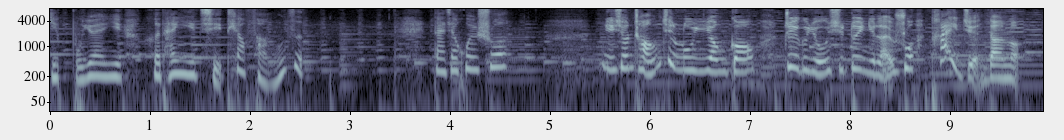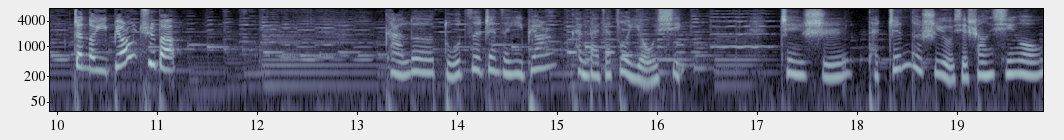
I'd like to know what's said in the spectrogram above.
也不愿意和他一起跳房子。大家会说：“你像长颈鹿一样高，这个游戏对你来说太简单了，站到一边去吧。”卡乐独自站在一边看大家做游戏，这时他真的是有些伤心哦。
